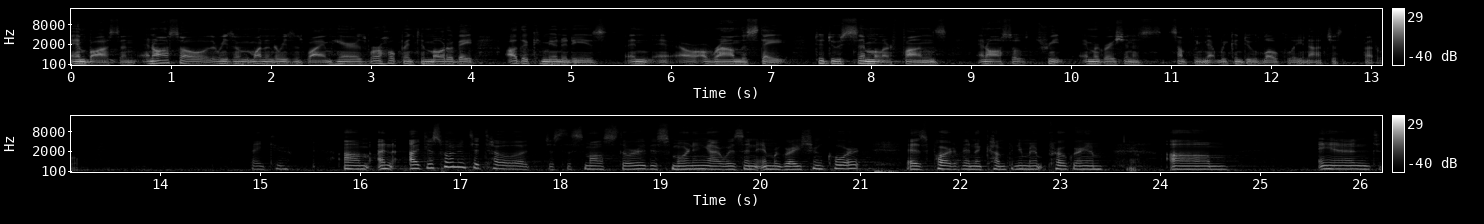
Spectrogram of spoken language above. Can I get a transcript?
and Boston. And also, the reason, one of the reasons why I'm here is we're hoping to motivate other communities in, uh, around the state to do similar funds and also treat immigration as something that we can do locally, not just federally. Thank you. Um, and I just wanted to tell a, just a small story. This morning I was in immigration court as part of an accompaniment program. Yeah. Um, and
